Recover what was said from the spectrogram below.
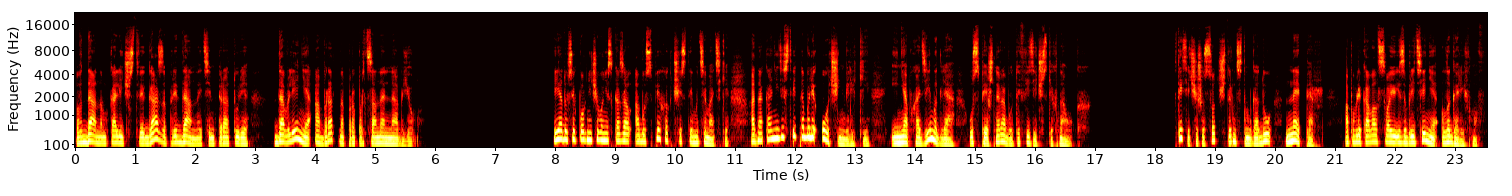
в данном количестве газа при данной температуре давление обратно пропорционально объему. Я до сих пор ничего не сказал об успехах чистой математики, однако они действительно были очень велики и необходимы для успешной работы в физических науках. В 1614 году Неппер опубликовал свое изобретение логарифмов.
